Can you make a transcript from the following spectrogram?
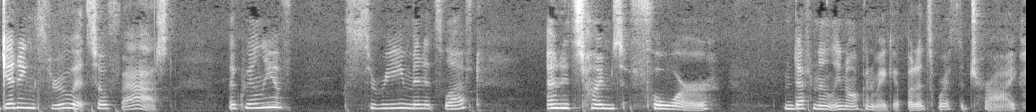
getting through it so fast. Like we only have three minutes left, and it's times four. I'm definitely not gonna make it, but it's worth a try.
